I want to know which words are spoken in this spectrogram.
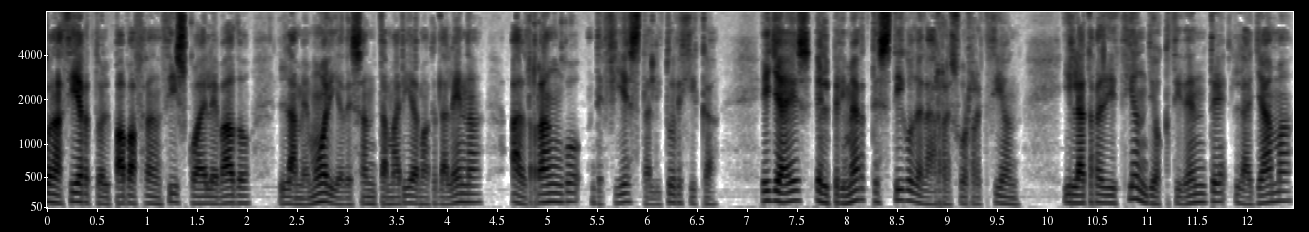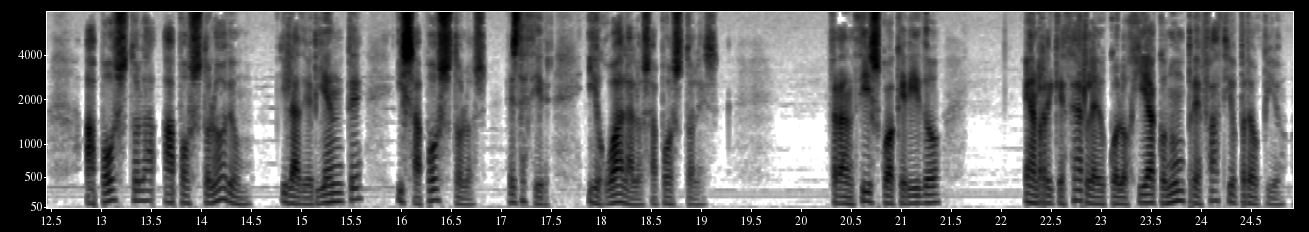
Con acierto el Papa Francisco ha elevado la memoria de Santa María Magdalena al rango de fiesta litúrgica. Ella es el primer testigo de la resurrección y la tradición de Occidente la llama apóstola apostolorum y la de Oriente isapóstolos, es decir, igual a los apóstoles. Francisco ha querido enriquecer la ecología con un prefacio propio.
